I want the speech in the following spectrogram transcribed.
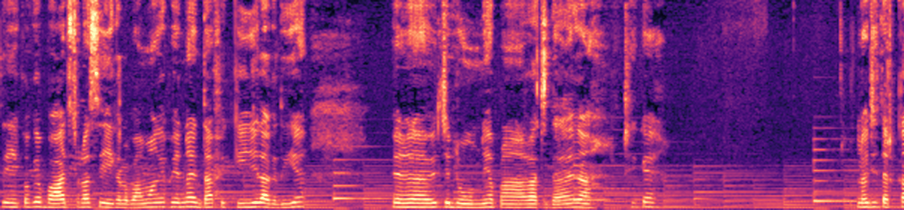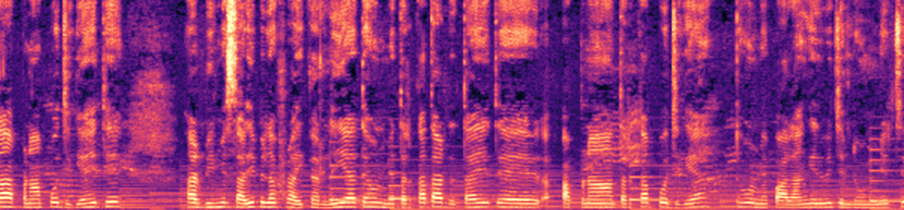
ਤੇ ਕਿਉਂਕਿ ਬਾਅਦ ਥੋੜਾ ਸੇਕ ਲਵਾਵਾਂਗੇ, ਫਿਰ ਨਾ ਇਦਾਂ ਫਿੱਕੀ ਜਿਹੀ ਲੱਗਦੀ ਹੈ ਫਿਰ ਵਿੱਚ ਲੂਣ ਨਹੀਂ ਆਪਣਾ ਰਚਦਾ ਹੈਗਾ। ਠੀਕ ਹੈ ਲੋ ਜੀ, ਤੜਕਾ ਆਪਣਾ ਭੁੱਜ ਗਿਆ ਇੱਥੇ। ਅਰਬੀ ਮੈਂ ਸਾਰੀ ਪਹਿਲਾਂ ਫਰਾਈ ਕਰ ਲਈ ਆ ਤੇ ਹੁਣ ਮੈਂ ਤੜਕਾ ਧਰ ਦਿੱਤਾ ਹੈ ਤੇ ਆਪਣਾ ਤੜਕਾ ਭੁੱਜ ਗਿਆ ਤੇ ਹੁਣ ਮੈਂ ਪਾ ਲਾਂਗੀ ਇਹਦੇ ਵਿੱਚ ਲੂਣ ਮਿਰਚ।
